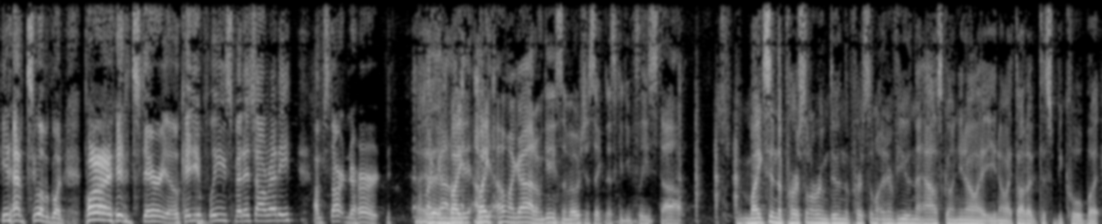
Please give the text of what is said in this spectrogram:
He'd have two of them going, "Put in stereo. Can you please finish already? I'm starting to hurt." Oh my then god! I'm Mike- getting, I'm oh my god! I'm getting some motion sickness. Can you please stop? mike's in the personal room doing the personal interview in the house going you know i you know i thought this would be cool but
